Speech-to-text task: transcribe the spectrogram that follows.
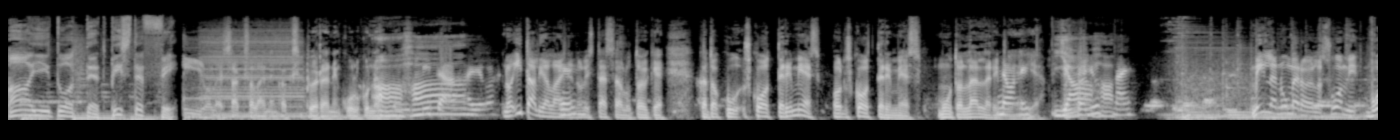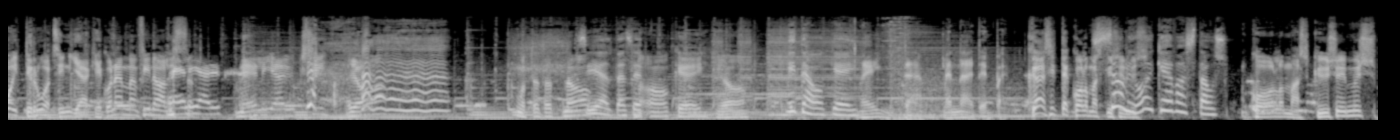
AJ-tuotteet.fi. Ei ole saksalainen kaksipyöräinen kulkuneuvo. Mitä No italialainen Ei. olisi tässä ollut oikein. Kato, kun skootterimies on skootterimies, muut on lällärimiehiä. No niin, Jaha. just näin. Millä numeroilla Suomi voitti Ruotsin jääkiekon M-finaalissa? 4-1. 4-1, joo. Mutta tot, no, Sieltä se- No okei, okay, joo. Mitä okei? Okay? Ei mitään. Mennään eteenpäin. Kyllä sitten kolmas Se kysymys. oli oikea vastaus. Kolmas kysymys.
